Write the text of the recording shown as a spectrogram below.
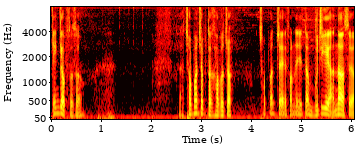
깬 게 없어서 자, 첫 번째부터 가보죠. 첫 번째에서는 일단 무지개 안 나왔어요.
